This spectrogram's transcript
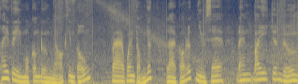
thay vì một con đường nhỏ khiêm tốn và quan trọng nhất là có rất nhiều xe đang bay trên đường.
